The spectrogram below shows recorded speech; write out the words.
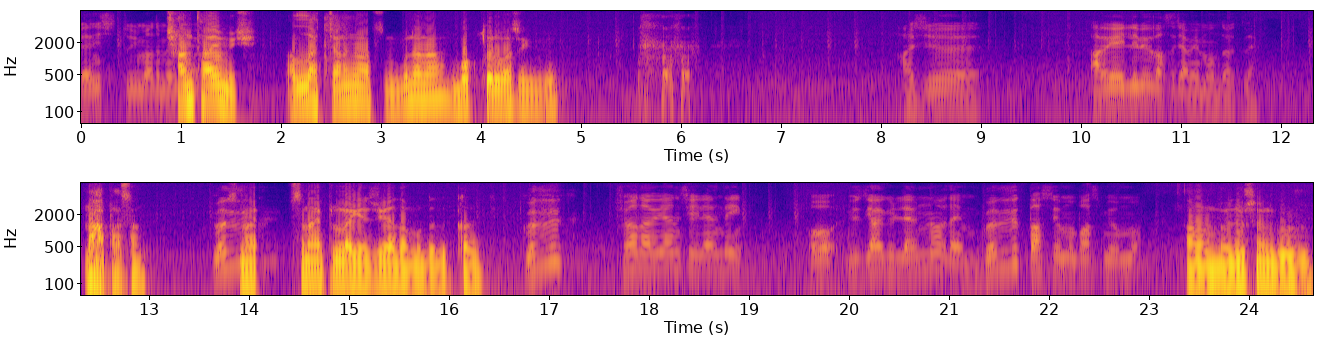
Ben hiç duymadım öyle. çantaymış. Allah canını alsın. Bu ne lan? Bok torbası gibi. Hacı. Araya 51 basacağım M14 ile. Ne yapasan? Gözlük. Sniper, sniper'la geziyor adam burada dikkat et. Gözlük. Şu an arayanın şeylerindeyim. O rüzgar güllerinin oradayım. Gözlük basıyor mu basmıyor mu? Tamam ölürsen görürüm.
